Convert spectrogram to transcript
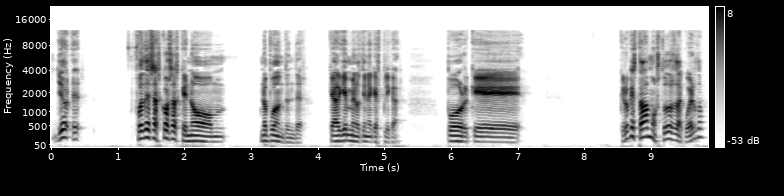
Yo. eh, fue de esas cosas que no. No puedo entender. Que alguien me lo tiene que explicar. Porque. Creo que estábamos todos de acuerdo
